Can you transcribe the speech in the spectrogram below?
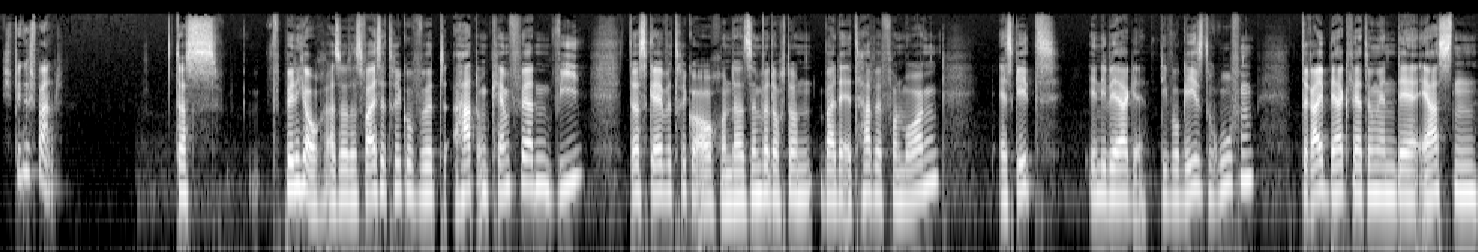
ich bin gespannt. Das bin ich auch. Also das weiße Trikot wird hart umkämpft werden, wie das gelbe Trikot auch. Und da sind wir doch dann bei der Etappe von morgen. Es geht in die Berge. Die Vogesen rufen drei Bergwertungen der ersten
